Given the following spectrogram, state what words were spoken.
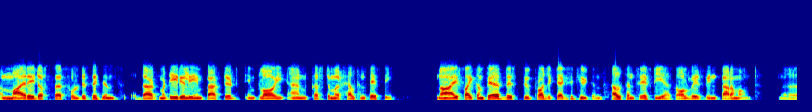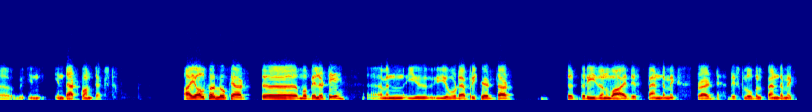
a myriad of stressful decisions that materially impacted employee and customer health and safety. Now, if I compare this to project execution, health and safety has always been paramount uh, in, in that context. I also look at uh, mobility. I mean, you, you would appreciate that the, the reason why this pandemic spread, this global pandemic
